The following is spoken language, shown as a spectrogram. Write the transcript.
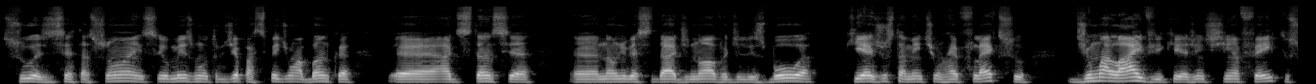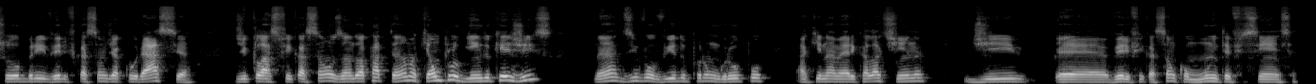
suas dissertações. Eu mesmo outro dia participei de uma banca é, à distância na Universidade Nova de Lisboa, que é justamente um reflexo de uma live que a gente tinha feito sobre verificação de acurácia de classificação usando a Katama, que é um plugin do QGIS, né, desenvolvido por um grupo aqui na América Latina de é, verificação com muita eficiência.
